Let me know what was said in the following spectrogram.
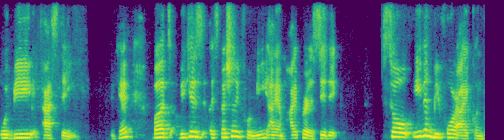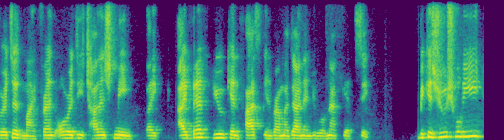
would be fasting. Okay. But because, especially for me, I am hyper acidic. So even before I converted, my friend already challenged me, like, I bet you can fast in Ramadan and you will not get sick. Because usually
